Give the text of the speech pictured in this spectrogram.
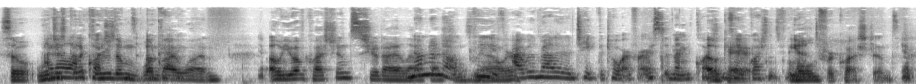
So we'll just go through them one by Okay. one. Oh, you have questions? Should I allow No, no, no. Please. or- I would rather take the tour first and then questions, okay. save questions for the Hold end. for questions. Yep.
